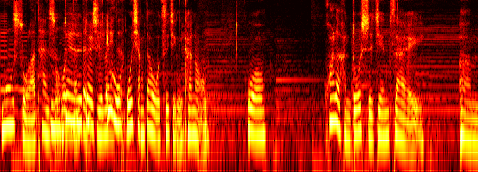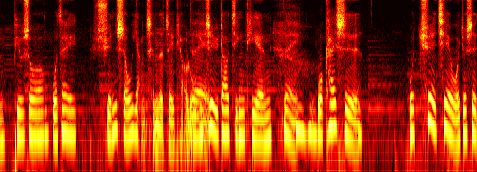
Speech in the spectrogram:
摸索啦、探索或等对对对，等之类因为我，我想到我自己，你看哦，我花了很多时间在，嗯，比如说我在选手养成的这条路，以至于到今天，对，嗯我开始，我确切我就是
